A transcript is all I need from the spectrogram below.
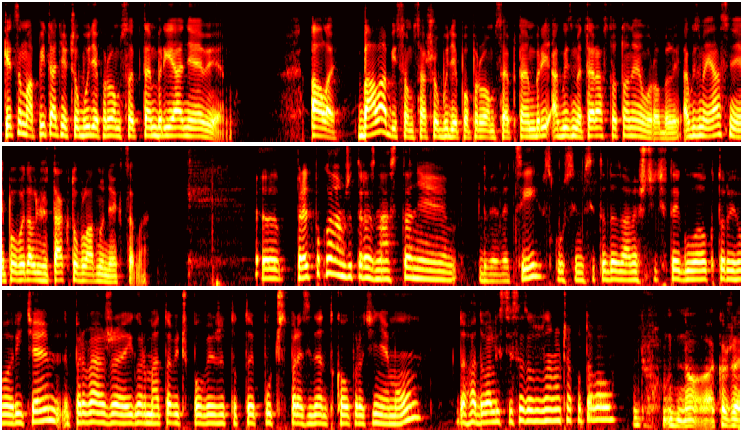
keď sa ma pýtate, čo bude 1. septembri, ja neviem. Ale bala by som sa, čo bude po 1. septembri, ak by sme teraz toto neurobili. Ak by sme jasne nepovedali, že takto vládnu nechceme. E, predpokladám, že teraz nastane dve veci. Skúsim si teda zaveštiť v tej gule, o ktorej hovoríte. Prvá, že Igor Matovič povie, že toto je puč s prezidentkou proti nemu Dohadovali ste sa so Zuzanou Čaputovou? No, akože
